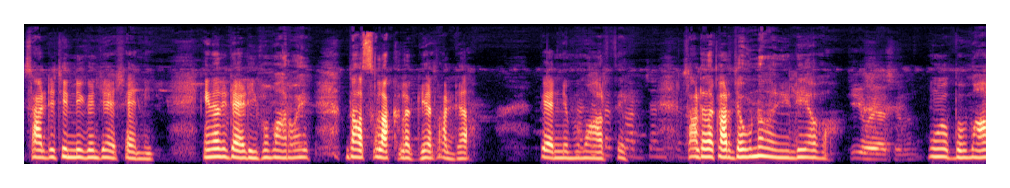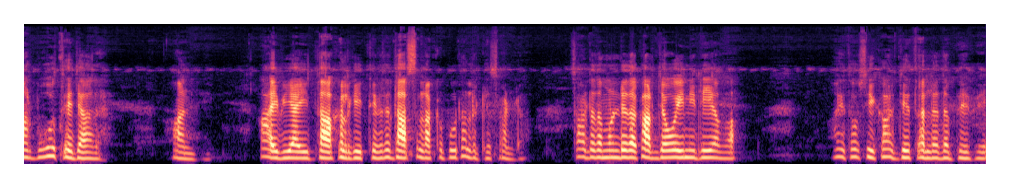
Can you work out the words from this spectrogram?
ਸਾਡੇ ਚ ਇੰਨੀ ਗੁੰਜਾਇਸ਼ ਹੈ ਨਹੀਂ। ਇਹਨਾਂ ਦੀ ਡੈਡੀ ਬਿਮਾਰ ਹੋਏ 10 ਲੱਖ ਲੱਗਿਆ ਸਾਡਾ। ਤੇ ਇੰਨੇ ਬਿਮਾਰ ਤੇ ਸਾਡਾ ਤਾਂ ਕਰਜ਼ਾ ਉਹਨਾਂ ਦਾ ਨਹੀਂ ਲਿਆ ਵਾ। ਕੀ ਹੋਇਆ ਸੀ ਉਹਨਾਂ? ਨੂੰ ਉਹ ਬਿਮਾਰ ਬਹੁਤ ਹੈ ਜ਼ਿਆਦਾ। ਹਾਂਜੀ। ਆਈ ਵੀ ਆਈ ਦਾਖਲ ਕੀਤੇ ਵੀ ਤੇ 10 ਲੱਖ ਪੂਰਾ ਲੱਗੇ ਸਾਡਾ। ਸਾਡਾ ਤਾਂ ਮੁੰਡੇ ਦਾ ਕਰਜ਼ਾ ਉਹ ਹੀ ਨਹੀਂ ਲਿਆ ਵਾ। ਅਸੀਂ ਤਾਂ ਉਸੇ ਕਰਜ਼ੇ ਥੱਲੇ ਦੱਬੇ ਪਏ।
